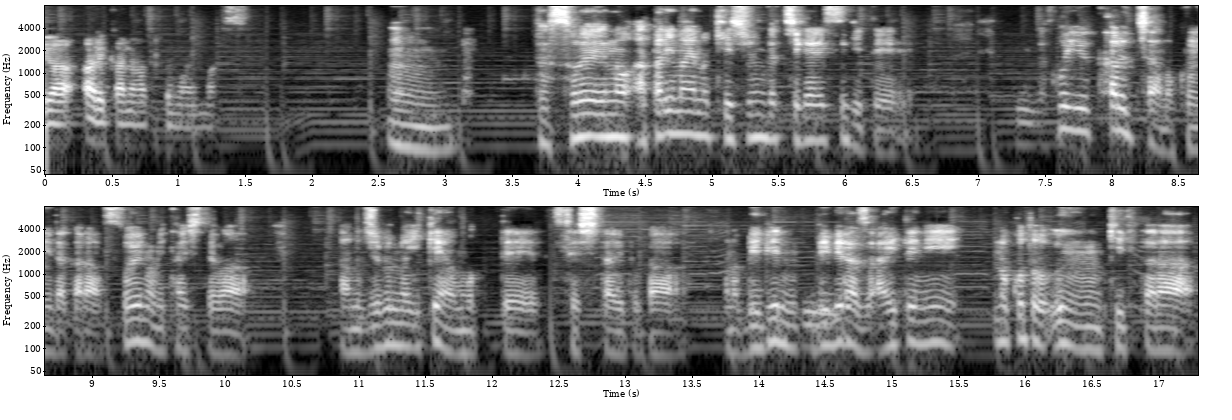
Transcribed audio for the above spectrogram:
があるかなと思います。うん。だそれの当たり前の基準が違いすぎて、うん。こういうカルチャーの国だから、そういうのに対しては、あの自分の意見を持って接したりとか、あのビビん。ビビらず相手にのことをうんうん聞いてたら、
